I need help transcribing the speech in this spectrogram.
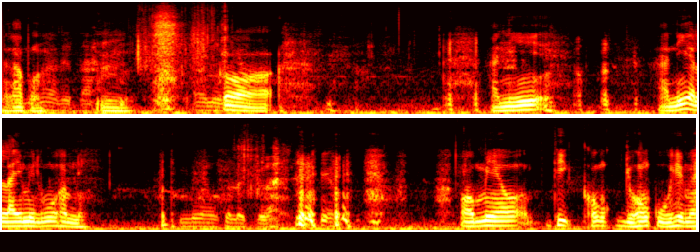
นะครับผมห้าเลยตาอืมเอานี่ก็ อันนี้ อันนี้อะไรไม่รู้ครับนี่แมวคนละตัวอ๋ เอาแมวที่ของอยู่ของกูใช่ไหม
